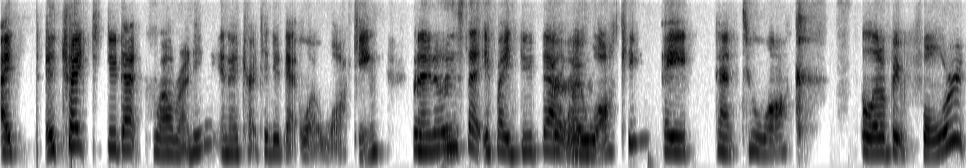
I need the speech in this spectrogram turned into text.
I I tried to do that while running, and I tried to do that while walking. And I Mhm. noticed that if I do that while walking, I tend to walk a little bit forward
